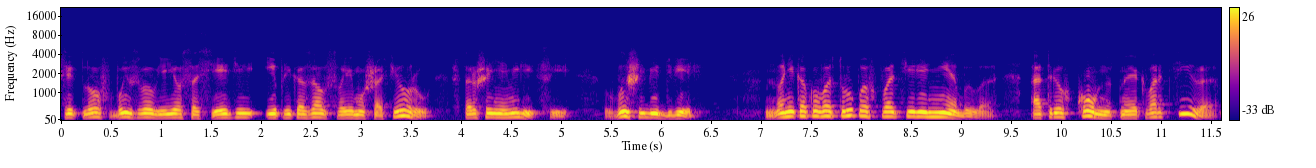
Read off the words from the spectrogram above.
Светлов вызвал ее соседей и приказал своему шоферу, старшине милиции, вышибить дверь. Но никакого трупа в квартире не было, а трехкомнатная квартира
